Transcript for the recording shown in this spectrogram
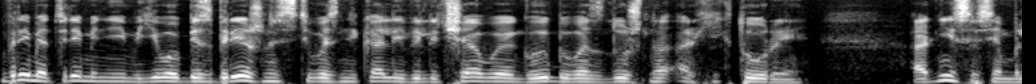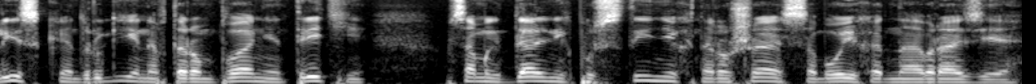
Время от времени в его безбрежности возникали величавые глыбы воздушной архитектуры. Одни совсем близко, другие на втором плане, третьи в самых дальних пустынях, нарушая с собой их однообразие.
